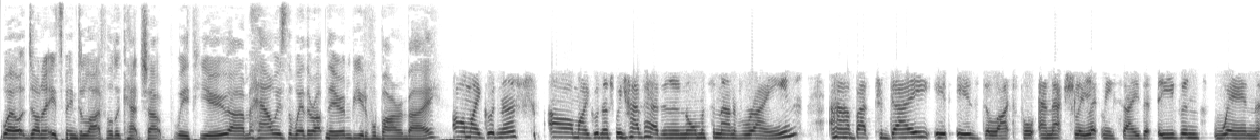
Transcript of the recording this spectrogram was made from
Well, Donna, it's been delightful to catch up with you. Um, how is the weather up there in beautiful Byron Bay? Oh my goodness. Oh my goodness. We have had an enormous amount of rain. Uh, but today it is delightful, and actually, let me say that even when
